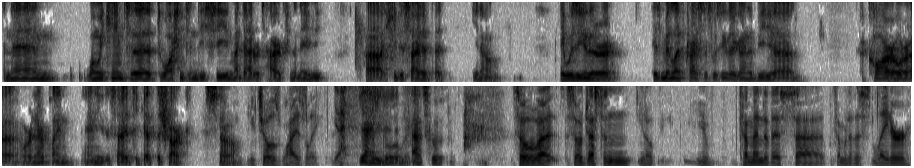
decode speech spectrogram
And then when we came to, to Washington, D.C., and my dad retired from the Navy, uh, he decided that, you know, it was either his midlife crisis was either going to be a, a car or, a, or an airplane, and he decided to get the Shark. So he chose wisely. Yeah, yeah, he absolutely. did absolutely. So, uh, so Justin, you know, you've come into this uh, come into this later,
